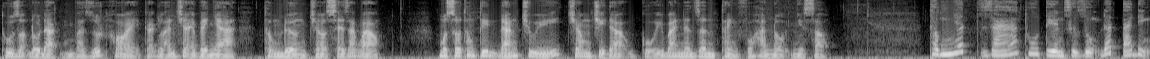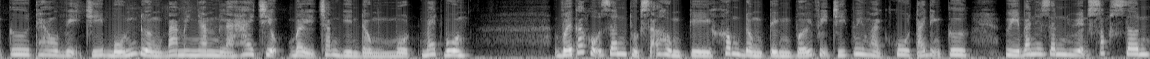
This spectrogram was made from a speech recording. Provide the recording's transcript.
thu dọn đồ đạc và rút khỏi các lán trại về nhà, thông đường cho xe rác vào. Một số thông tin đáng chú ý trong chỉ đạo của Ủy ban nhân dân thành phố Hà Nội như sau. Thống nhất giá thu tiền sử dụng đất tái định cư theo vị trí 4 đường 35 là 2 triệu 700 nghìn đồng một mét vuông. Với các hộ dân thuộc xã Hồng Kỳ không đồng tình với vị trí quy hoạch khu tái định cư, Ủy ban nhân dân huyện Sóc Sơn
